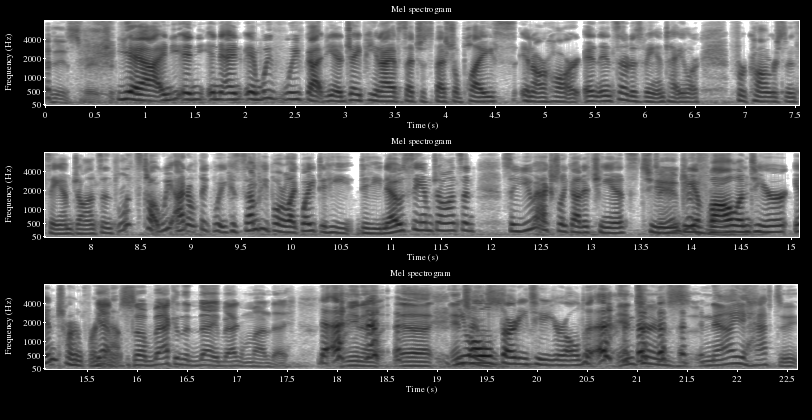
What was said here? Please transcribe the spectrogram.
It is very true. Yeah, and, and and and we've we've got you know JP and I have such a special place in our heart, and, and so does Van Taylor for Congressman Sam Johnson. Let's talk. We I don't think we because some people are like, wait, did he did he know Sam Johnson? So you actually got a chance to, To be a for him. volunteer intern for Yeah. him. So back in the day, back in my day, you know, uh, you old thirty two year old. interns now you have to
